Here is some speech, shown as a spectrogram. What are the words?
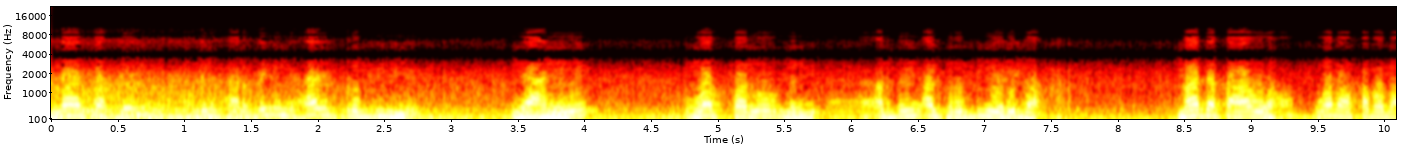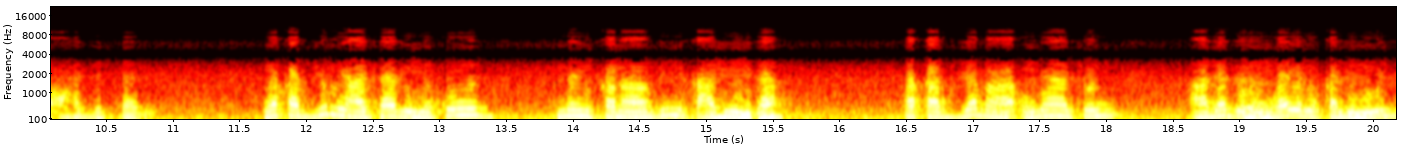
لا تقل من أربعين ألف روبية يعني وفروا من أربعين ألف روبية ربا. ما دفعوها ولا قبض أحد بالتالي. وقد جمعت هذه النقود من صناديق عديدة. فقد جمع أناس عددهم غير قليل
